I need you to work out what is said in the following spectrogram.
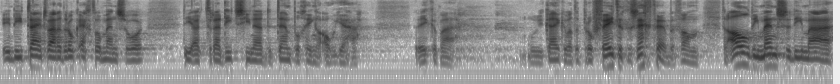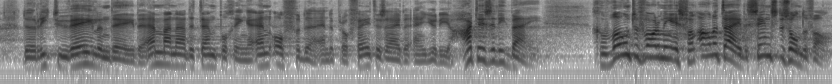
In die tijd waren er ook echt wel mensen hoor, die uit traditie naar de tempel gingen. Oh ja, reken maar. Moet je kijken wat de profeten gezegd hebben van, van al die mensen die maar de rituelen deden en maar naar de tempel gingen en offerden. En de profeten zeiden, en jullie hart is er niet bij. Gewoontevorming is van alle tijden, sinds de zondeval.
